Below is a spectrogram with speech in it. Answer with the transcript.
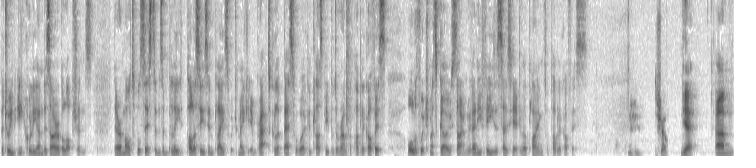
between equally undesirable options. There are multiple systems and poli- policies in place which make it impractical at best for working class people to run for public office, all of which must go, starting with any fees associated with applying for public office. Sure. Yeah. Um,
